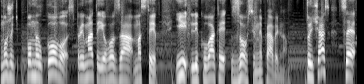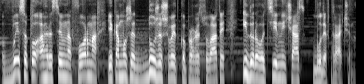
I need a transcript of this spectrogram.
можуть помилково сприймати його за мастит і лікувати зовсім неправильно. Той час це високоагресивна форма, яка може дуже швидко прогресувати, і дорогоцінний час буде втрачено.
